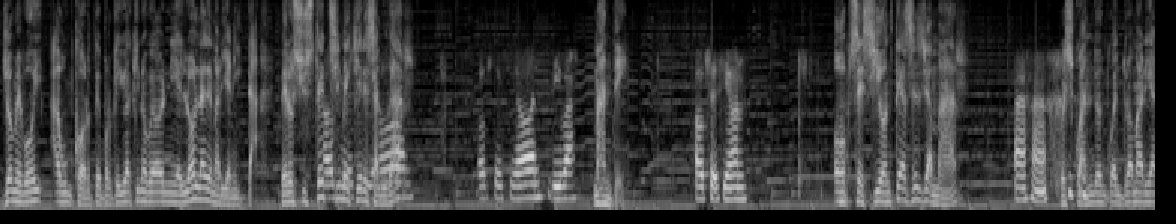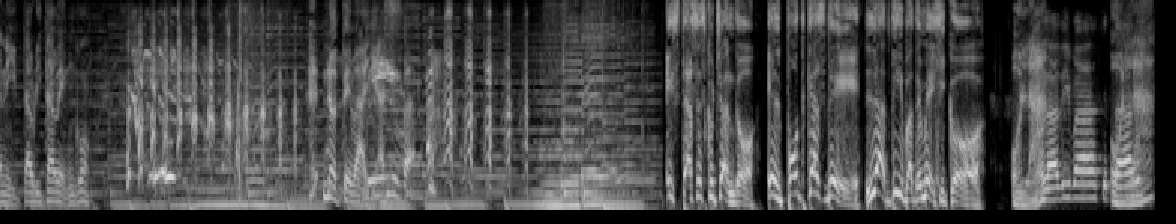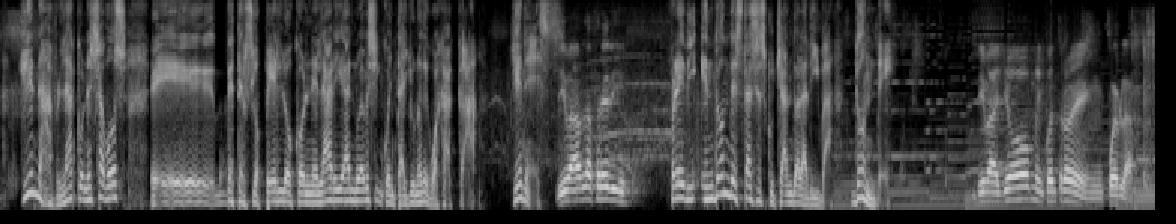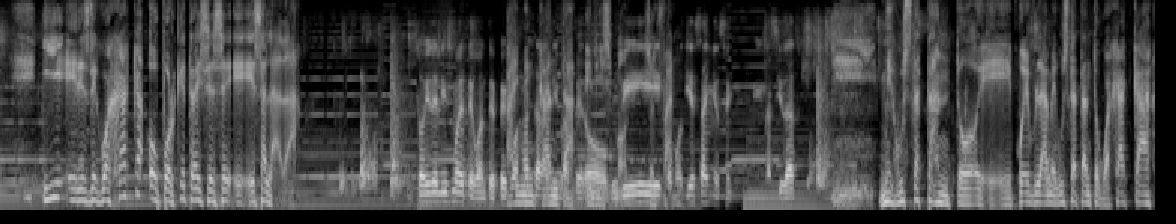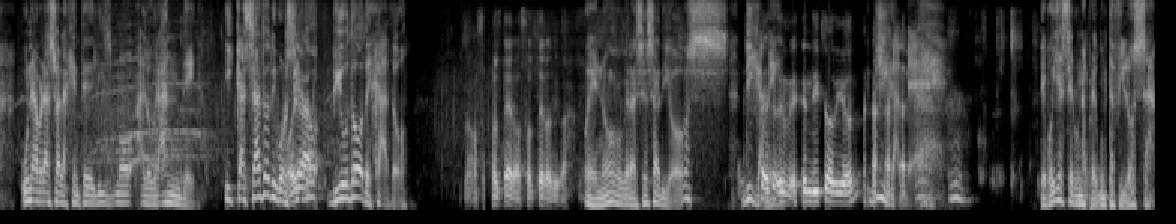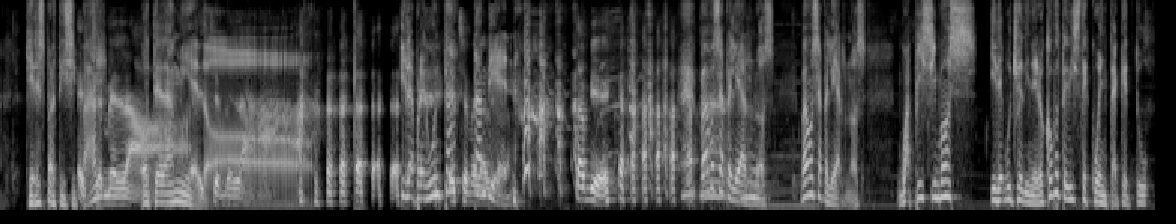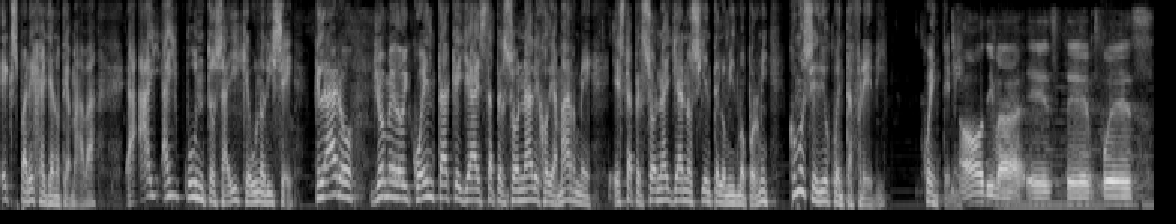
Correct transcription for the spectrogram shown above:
yo me voy a un corte porque yo aquí no veo ni el hola de Marianita. Pero si usted Obsesión. sí me quiere saludar. Obsesión, diva. Mande. Obsesión. ¿Obsesión te haces llamar? Ajá. Pues cuando encuentro a Marianita, ahorita vengo. no te vayas. Diva. Estás escuchando el podcast de La Diva de México. Hola. Hola, Diva, ¿qué tal? Hola. ¿Quién habla con esa voz eh, de terciopelo con el área 951 de Oaxaca? ¿Quién es? Diva, habla Freddy. Freddy, ¿en dónde estás escuchando a la diva? ¿Dónde? Diva, yo me encuentro en Puebla. ¿Y eres de Oaxaca o por qué traes ese, esa lada? Soy del Istmo de Tehuantepec, Ay, me Oaxaca, encanta Diva, pero el Istmo, viví como 10 años en, en la ciudad. Me gusta tanto eh, Puebla, me gusta tanto Oaxaca. Un abrazo a la gente del Istmo, a lo grande. ¿Y casado, divorciado, viudo o dejado? No, soltero, soltero, Diva. Bueno, gracias a Dios. Dígame, Bendito Dios. dígame. Te voy a hacer una pregunta filosa. ¿Quieres participar? Échemela. ¿O te da miedo? Échemela. Y la pregunta Échemela, también. También. Vamos a pelearnos. Vamos a pelearnos. Guapísimos y de mucho dinero. ¿Cómo te diste cuenta que tu expareja ya no te amaba? Hay, hay puntos ahí que uno dice, claro, yo me doy cuenta que ya esta persona dejó de amarme. Esta persona ya no siente lo mismo por mí. ¿Cómo se dio cuenta Freddy? Cuénteme. No, Diva, este, pues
